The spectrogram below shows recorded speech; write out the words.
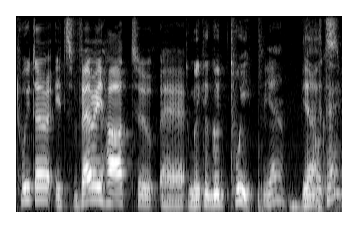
Twitter, it's very hard to. Uh, to make a good tweet yeah. yeah Okay,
